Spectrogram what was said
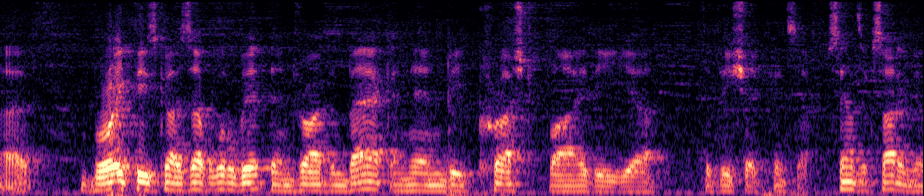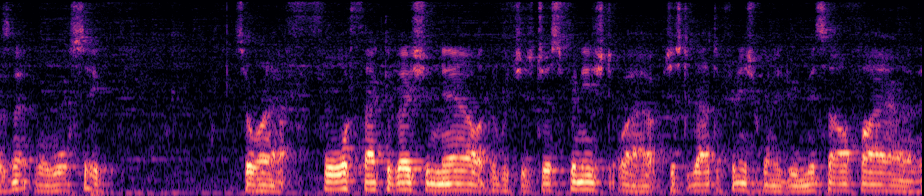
uh, break these guys up a little bit, then drive them back, and then be crushed by the uh, the V-shaped pincer. Sounds exciting, doesn't it? Well, we'll see. So we're on our fourth activation now, which is just finished, or just about to finish. We're going to do missile fire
